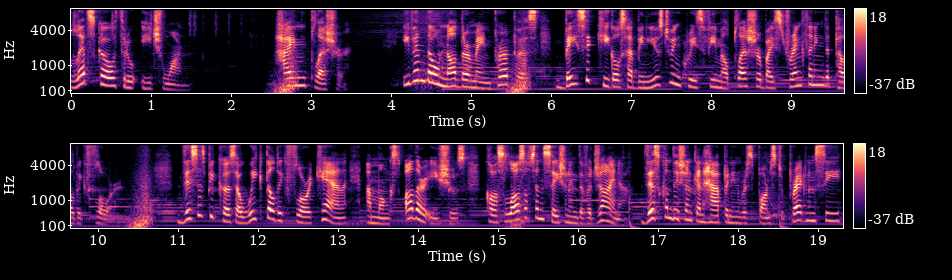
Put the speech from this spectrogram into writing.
Let's go through each one. Hiding pleasure. Even though not their main purpose, basic Kegels have been used to increase female pleasure by strengthening the pelvic floor. This is because a weak pelvic floor can, amongst other issues, cause loss of sensation in the vagina. This condition can happen in response to pregnancy,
